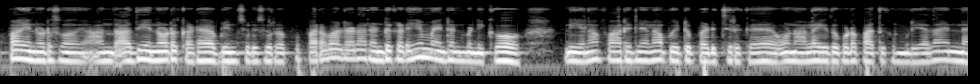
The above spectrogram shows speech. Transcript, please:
அப்பா என்னோட சொ அந்த அது என்னோட கடை அப்படின்னு சொல்லி சொல்கிறப்ப பரவாயில்லடா ரெண்டு கடையும் மெயின்டைன் பண்ணிக்கோ. நீ எல்லாம் ஃபாரின்லாம் போயிட்டு படிச்சிருக்க. உன்னால் இதை கூட பார்த்துக்க முடியாது. என்ன?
